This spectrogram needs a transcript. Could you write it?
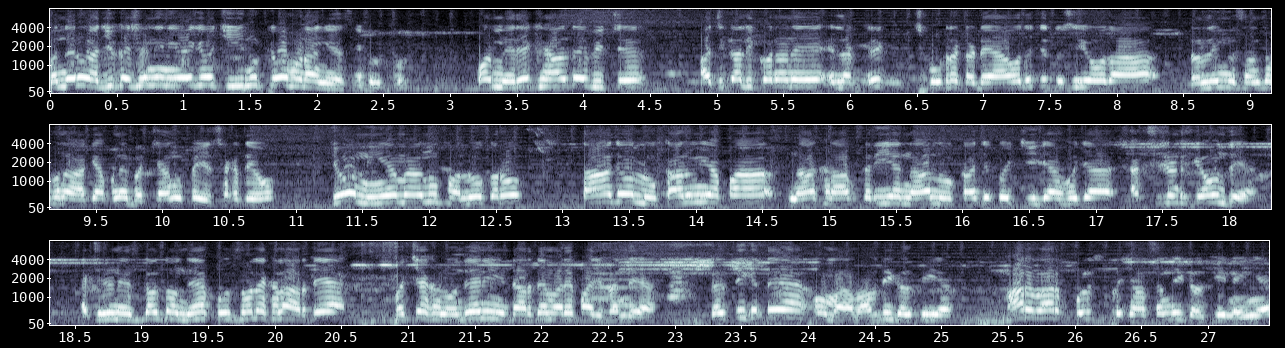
ਬੰਦੇ ਨੂੰ ਐਜੂਕੇਸ਼ਨ ਹੀ ਨਹੀਂ ਹੋਏਗੀ ਉਹ ਚੀਜ਼ ਨੂੰ ਕਿਉਂ ਹੋਣਾਂਗੇ ਅਸੀਂ? ਬਿਲਕੁਲ। ਔਰ ਮੇਰੇ ਖਿਆਲ ਦੇ ਵਿੱਚ ਅੱਜ ਕੱਲ੍ਹ ਇੱਕ ਉਹਨਾਂ ਨੇ ਇਲੈਕਟ੍ਰਿਕ ਸਕੂਟਰ ਕੱਢਿਆ, ਉਹਦੇ 'ਚ ਤੁਸੀਂ ਉਹਦਾ ਡਰਲਿੰਗ ਲਾਇਸੈਂਸ ਬਣਾ ਕੇ ਆਪਣੇ ਬੱਚਿਆਂ ਨੂੰ ਭੇਜ ਸਕਦੇ ਹੋ। ਜੋ ਨਿਯਮ ਹੈ ਉਹਨੂੰ ਫਾਲੋ ਕਰੋ ਤਾਂ ਜੋ ਲੋਕਾਂ ਨੂੰ ਵੀ ਆਪਾਂ ਨਾ ਖਰਾਬ ਕਰੀਏ, ਨਾ ਲੋਕਾਂ 'ਚ ਕੋਈ ਚੀਜ਼ ਇਹੋ ਜਿਹਾ ਐਕਸੀਡੈਂਟ ਕਿਉਂ ਹੁੰਦੇ ਆ? ਐਕਸੀਡੈਂਟ ਇਸ ਗੱਲ ਤੋਂ ਹੁੰਦੇ ਆ, ਪੁਲਿਸ ਵਾਲੇ ਖਿਲਾਰਦੇ ਆ, ਬੱਚੇ ਖਲੋਂਦੇ ਨਹੀਂ, ਡਰਦੇ ਮਾਰੇ ਭੱਜ ਪੈਂਦੇ ਆ। ਗਲਤੀ ਕਿੱਥੇ ਆ? ਉਹ ਮਾਂ-ਬਾਪ ਦੀ ਗਲਤੀ ਆ। ਹਰ ਵਾਰ ਪੁਲਿਸ ਪ੍ਰਸ਼ਾਸਨ ਦੀ ਗਲਤੀ ਨਹੀਂ ਹੈ।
